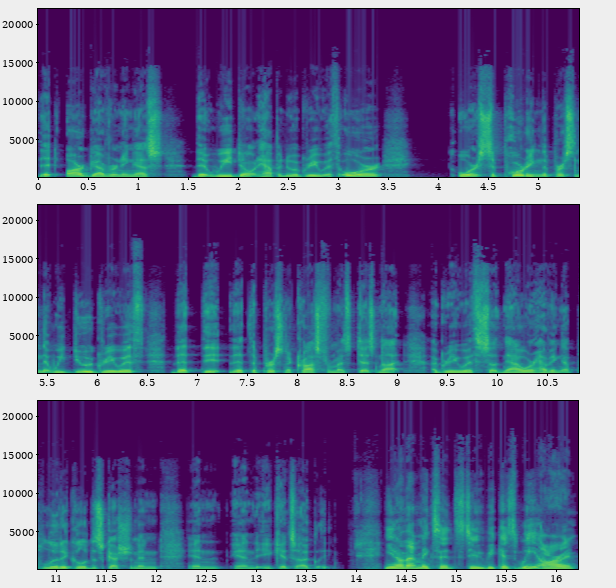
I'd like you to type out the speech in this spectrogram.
that are governing us that we don't happen to agree with, or or supporting the person that we do agree with that the that the person across from us does not agree with. So now we're having a political discussion and and and it gets ugly. You know that makes sense too because we aren't.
